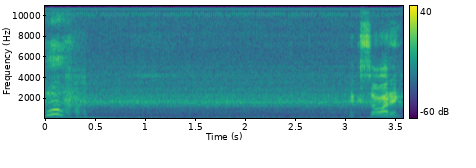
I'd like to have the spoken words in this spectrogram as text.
Whew. Exciting.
